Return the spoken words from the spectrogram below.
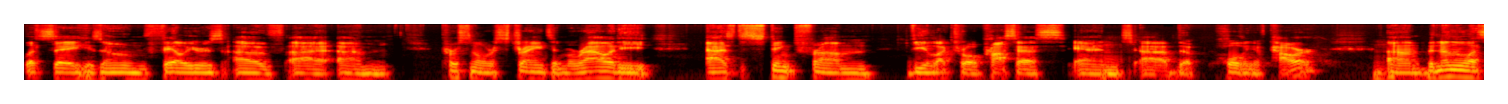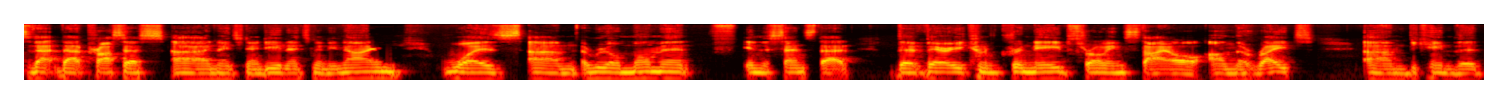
let's say, his own failures of uh, um, personal restraint and morality as distinct from the electoral process and hmm. uh, the holding of power. Hmm. Um, but nonetheless, that that process, uh, 1998, 1999, was um, a real moment in the sense that the very kind of grenade throwing style on the right um, became the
